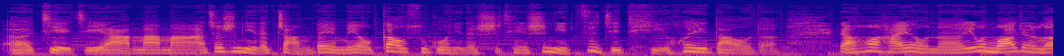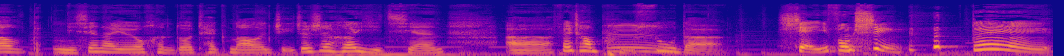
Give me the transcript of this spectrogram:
呃，姐姐啊，妈妈，这是你的长辈没有告诉过你的事情，是你自己体会到的。然后还有呢，因为 Modern Love，你现在也有很多 technology，就是和以前，呃，非常朴素的，写一封信。对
